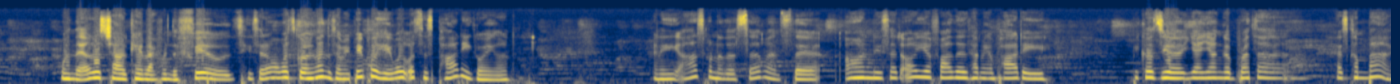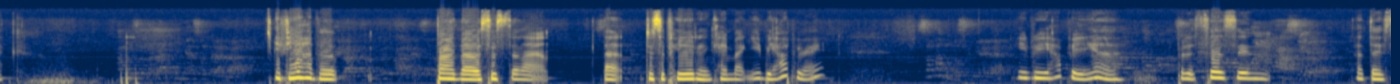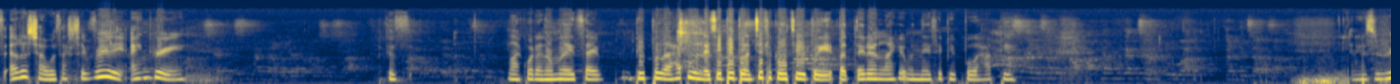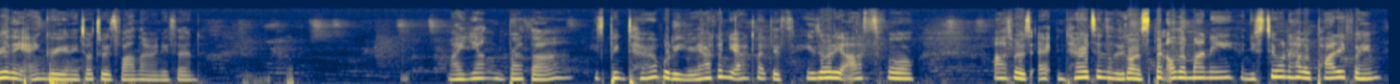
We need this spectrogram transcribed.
when the eldest child came back from the fields, he said, "Oh, what's going on? There's so many people here. What, what's this party going on?" And he asked one of the servants there, oh, and he said, "Oh, your father is having a party because your your younger brother has come back." If you have a brother or sister that that disappeared and came back, you'd be happy, right? You'd be happy, yeah. But it says in that this eldest child was actually really angry because like what I normally say, people are happy when they see people in difficulty, but they don't like it when they see people happy. And he was really angry and he talked to his father and he said, My young brother, he's been terrible to you. How can you act like this? He's already asked for asked for his inheritance and he's gone and spent all the money and you still want to have a party for him.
